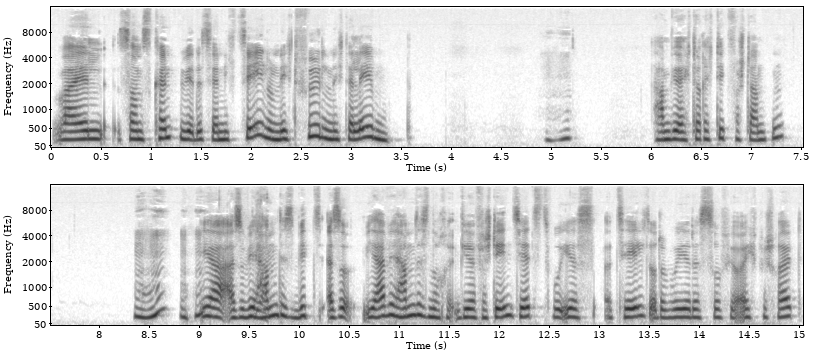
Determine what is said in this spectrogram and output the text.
weil sonst könnten wir das ja nicht sehen und nicht fühlen, nicht erleben. Mhm. Haben wir euch da richtig verstanden? Mhm, mh. Ja, also wir ja. haben das Witz, also ja, wir haben das noch, wir verstehen es jetzt, wo ihr es erzählt oder wo ihr das so für euch beschreibt.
